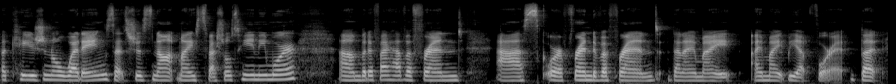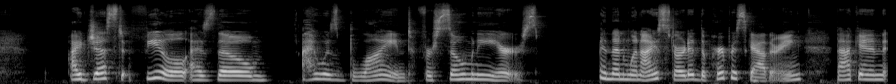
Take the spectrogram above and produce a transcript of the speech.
occasional weddings. That's just not my specialty anymore. Um, but if I have a friend ask or a friend of a friend, then I might I might be up for it. But I just feel as though I was blind for so many years. And then when I started the purpose gathering back in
